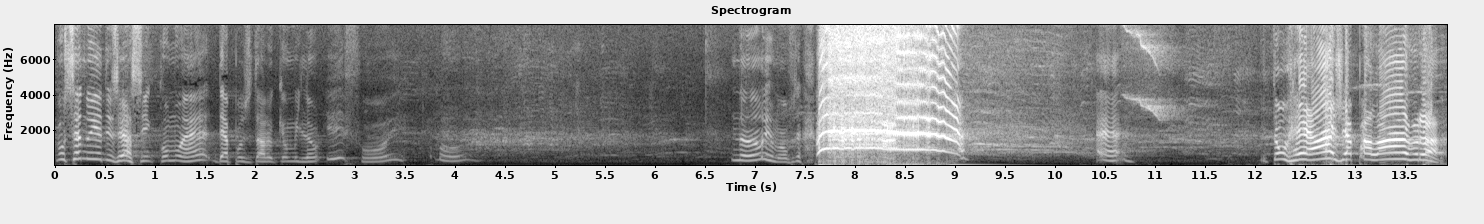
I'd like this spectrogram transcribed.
Você não ia dizer assim, como é? Depositaram aqui um milhão. E foi. Bom. Não, irmão. Você... Ah! É. Então reage à palavra.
